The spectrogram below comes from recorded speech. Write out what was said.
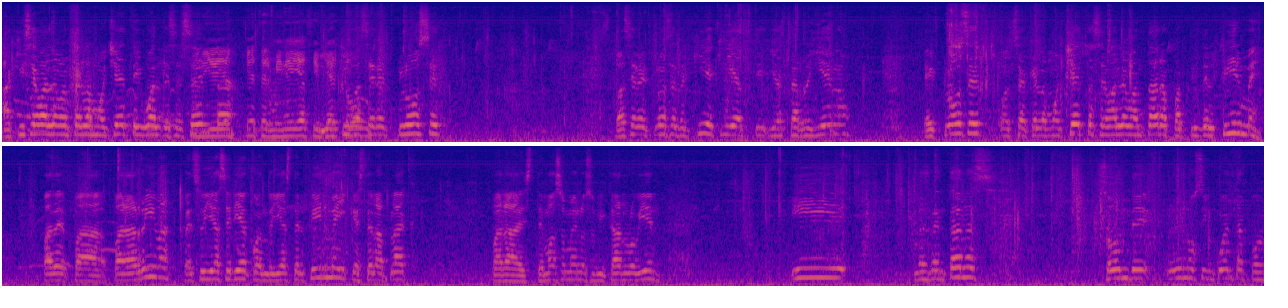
Aquí se va a levantar la mocheta igual de Ya, 60. ya, ya terminé, ya sin Y aquí va a ser el closet. Va a ser el closet aquí, aquí ya, ya está relleno. El closet, o sea que la mocheta se va a levantar a partir del firme para, para arriba. Eso ya sería cuando ya esté el firme y que esté la placa. Para este, más o menos ubicarlo bien. Y las ventanas son de 1.50 por,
